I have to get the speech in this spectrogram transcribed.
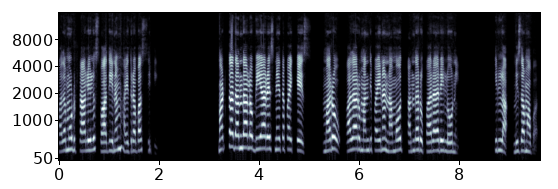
పదమూడు ట్రాలీలు స్వాధీనం హైదరాబాద్ సిటీ. మట్కా దందాలో బీఆర్ఎస్ నేతపై కేసు మరో పదహారు మంది పైన నమోద్ అందరూ పరారీలోని కిల్లా నిజామాబాద్.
